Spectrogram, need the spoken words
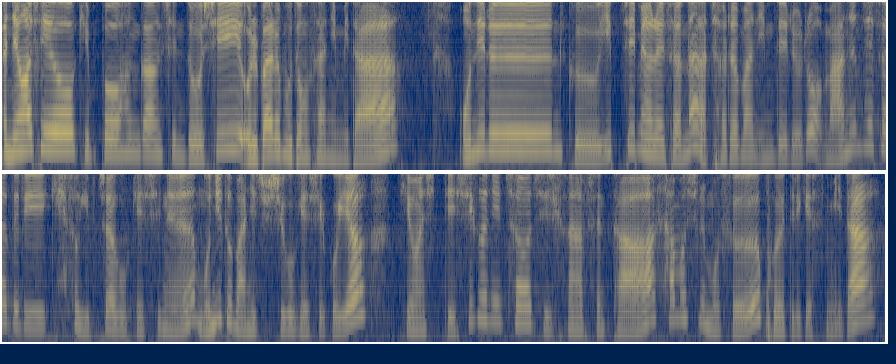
안녕하세요. 김포 한강 신도시 올바른 부동산입니다. 오늘은 그 입지 면에서나 저렴한 임대료로 많은 회사들이 계속 입주하고 계시는 문의도 많이 주시고 계시고요. D1시티 시그니처 지식산업센터 사무실 모습 보여드리겠습니다.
